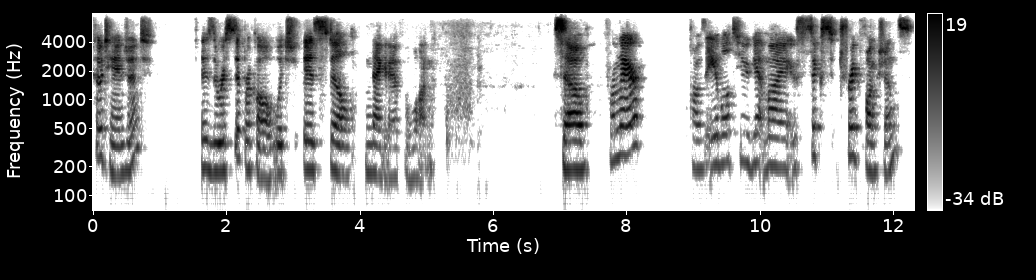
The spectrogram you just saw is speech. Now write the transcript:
cotangent is the reciprocal, which is still negative 1. So from there, I was able to get my six trig functions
